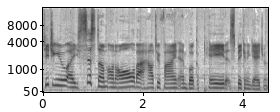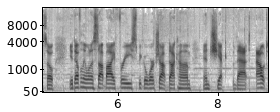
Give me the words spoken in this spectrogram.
teaching you a system on all about how to find and book paid speaking engagements. So you definitely want to stop by freespeakerworkshop.com and check that out.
